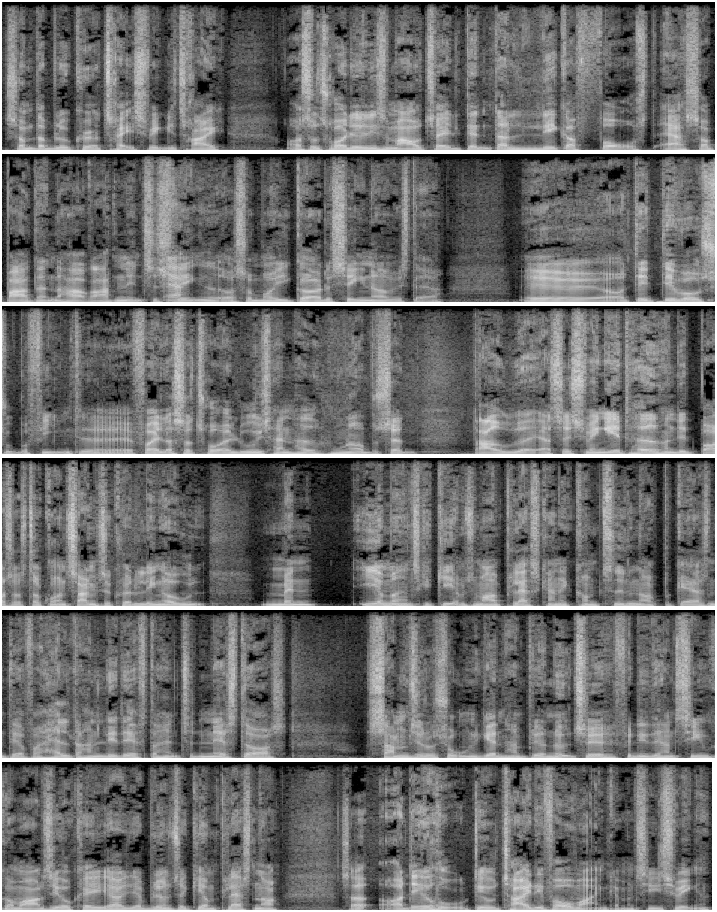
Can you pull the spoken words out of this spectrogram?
som der blev kørt tre sving i træk. Og så tror jeg, det er ligesom aftalt, den der ligger forrest, er så bare den, der har retten ind til svinget, ja. og så må I gøre det senere, hvis det er. Øh, og det, det var jo super fint, øh, for ellers så tror jeg, at Louis han havde 100% drejet ud af. Altså i sving 1 havde han lidt Bottas, der kunne han sagtens have kørt længere ud. Men i og med, at han skal give ham så meget plads, kan han ikke komme tidligt nok på gassen. Derfor halter han lidt efter hen til det næste også. Samme situation igen. Han bliver nødt til, fordi det er hans teamkammerat, at sige, okay, jeg, jeg bliver nødt til at give ham plads nok. Så, og det er, jo, det er jo tight i forvejen, kan man sige, i svinget.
